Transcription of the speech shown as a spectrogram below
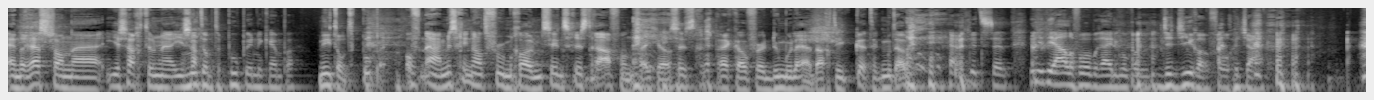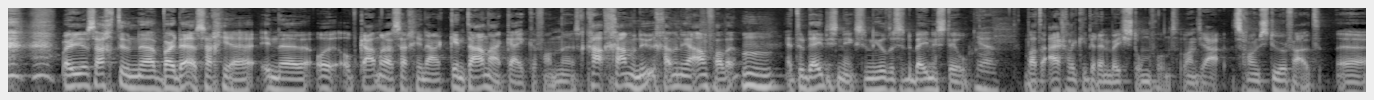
En de rest van, eh, je zag toen... eh, je zag Niet om te poepen in de camper. niet om te poepen. Of nou, misschien had Froome gewoon sinds gisteravond, weet je wel, sinds het gesprek over Dumoulin, dacht hij, kut, ik moet ook. Ja, dit is de ideale voorbereiding op een de Giro volgend jaar. Maar je zag toen eh Bardet, zag je in, de- op camera zag je naar Quintana kijken van, eh, ga, gaan we nu, gaan we nu aanvallen? En toen deden ze niks, toen hielden ze de benen stil. Ja. Wat eigenlijk iedereen een beetje stom vond. Want ja, het is gewoon stuurfout. Eh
